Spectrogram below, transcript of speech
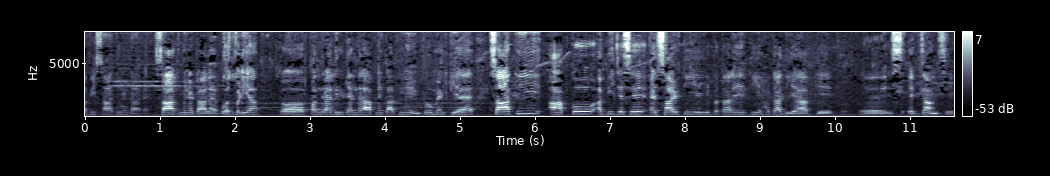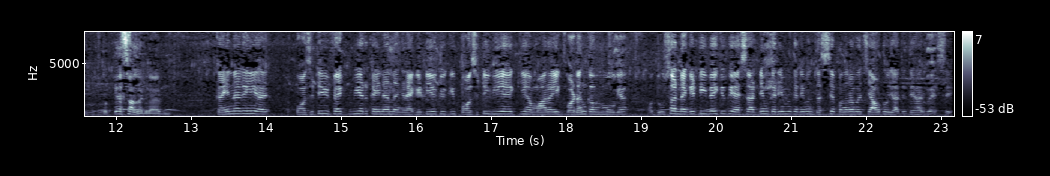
अभी सात मिनट आ रहा है। सात मिनट आ रहा है बहुत बढ़िया। तो पंद्रह दिन के अंदर आपने काफ़ी इम्प्रूवमेंट किया है। साथ ही आपको अभी जैसे एस आर टी बता रहे हैं कि हटा दिया आपके इस एग्ज़ाम से। तो कैसा लग रहा है अभी? कहीं ना कहीं पॉजिटिव इफ़ेक्ट भी है और कहीं ना नेगेटिव है क्योंकि पॉजिटिव ये है कि हमारा एक बर्डन कम हो गया और दूसरा नेगेटिव है क्योंकि एस आर टी में करीबन करीबन दस से पंद्रह बच्चे आउट हो जाते थे हर बैच से।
